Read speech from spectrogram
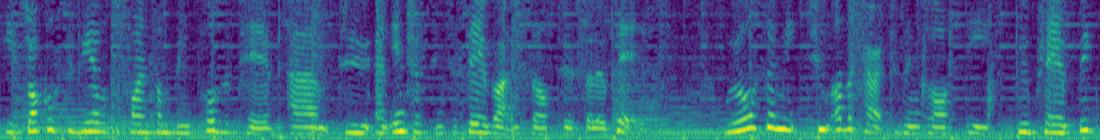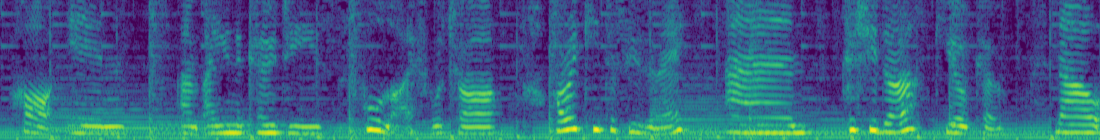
he struggles to be able to find something positive um, to, and interesting to say about himself to his fellow peers. We also meet two other characters in Class D who play a big part in um, Ayanokoji's school life, which are Horikita Suzune and Kushida Kikyō. Now,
